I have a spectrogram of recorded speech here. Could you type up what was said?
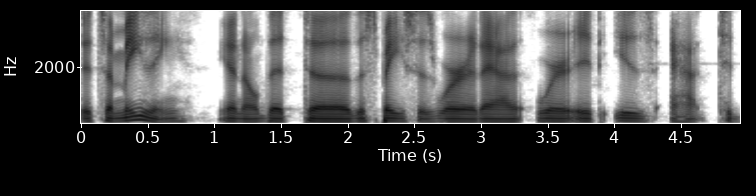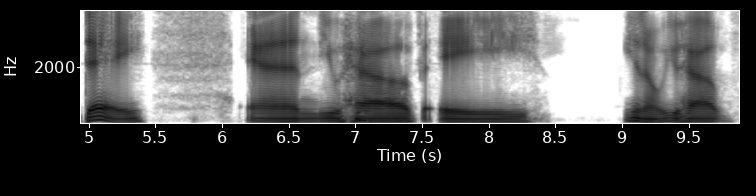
it's amazing you know that uh, the space is where it at where it is at today, and you have a you know you have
